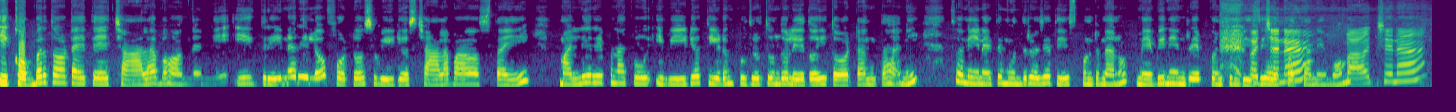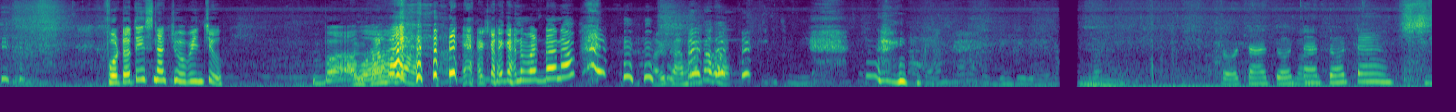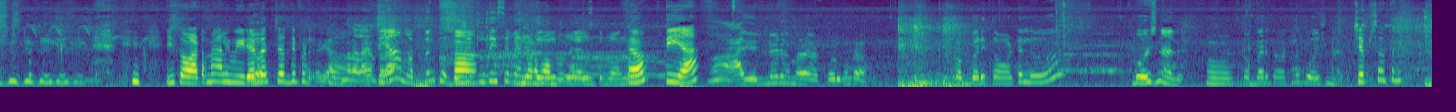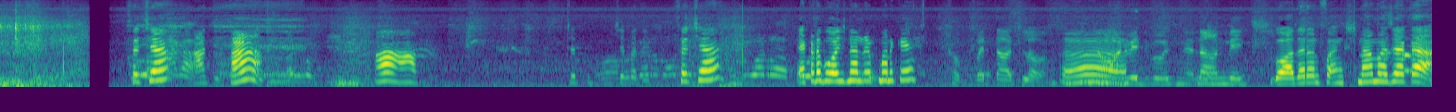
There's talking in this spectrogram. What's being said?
ఈ కొబ్బరి తోట అయితే చాలా బాగుందండి. ఈ గ్రీనరీలో ఫొటోస్ వీడియోస్ చాలా బాగా వస్తాయి. మళ్ళీ రేపు నాకు ఈ వీడియో తీయడం కుదురుతుందో లేదో ఈ తోట అంతా అని. సో నేనైతే ముందు రోజే తీసుకుంటున్నాను. మేబీ నేను రేపు కొంచెం బిజీ? అయిపోతానేమో. వచ్చానా? ఫోటో తీసి నాకు చూపించు. బావా. ఎక్కడ కనబడ్డాను? తోట తోట తోట. ఈ తోట నాలుగు వీడియోలు వచ్చేది ఇప్పుడు. మొత్తం కొబ్బరి తోటలు భోజనాలు. కొబ్బరి తోటలో భోజనాలు. చెప్పు సతులు సచ్చా ఆ. ఆ, ఆ. చెప్పు చెప్పది సచ్చా ఎక్కడ భోజనాలు రేపు మనకి? నాన్ వెజ్ భోజనాలు. నాన్ వెజ్ గోదావరి ఫంక్షనా మజాకా.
